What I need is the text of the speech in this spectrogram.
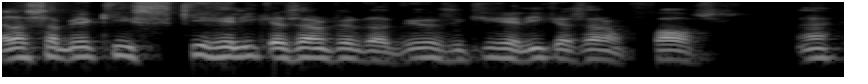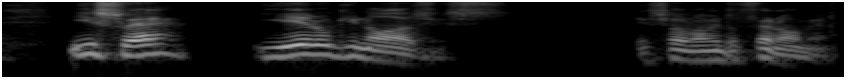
Ela sabia que, que relíquias eram verdadeiras e que relíquias eram falsas. Né? Isso é hierognosis. Esse é o nome do fenômeno,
